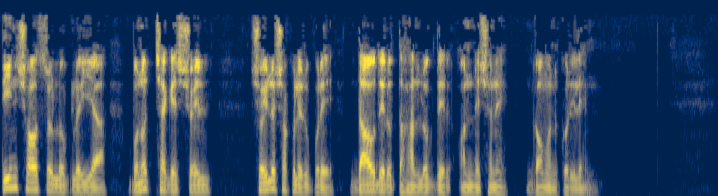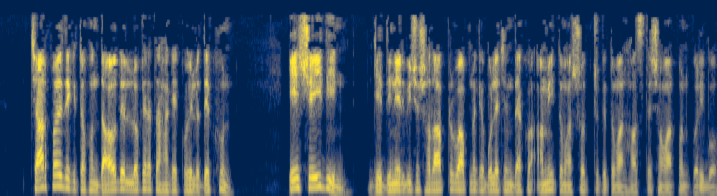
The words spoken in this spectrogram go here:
তিন সহস্র লোক লইয়া বনোচ্ছাগের শৈল শৈল সকলের উপরে দাউদের ও তাহার লোকদের অন্বেষণে গমন করিলেন। চার পরে দেখি তখন দাউদের লোকেরা তাহাকে কহিল, দেখুন, এ সেই দিন যে দিনের বিষয় সদাপ্রভু আপনাকে বলেছেন, দেখো, আমি তোমার শত্রুকে তোমার হস্তে সমর্পণ করিব।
